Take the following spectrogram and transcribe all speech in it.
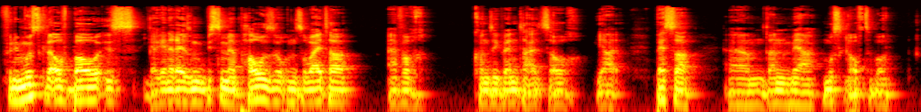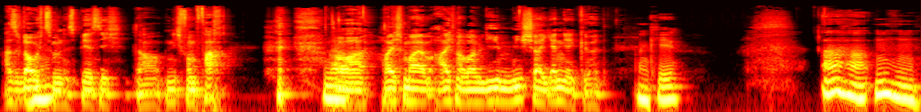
für den Muskelaufbau ist ja generell so ein bisschen mehr Pause und so weiter einfach konsequenter als auch, ja, besser, ähm, dann mehr Muskeln aufzubauen. Also glaube ich mhm. zumindest, bin jetzt nicht da, nicht vom Fach. Ja. Aber habe ich mal, habe ich mal beim lieben Misha Jenjek gehört. Okay. Aha, mhm.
